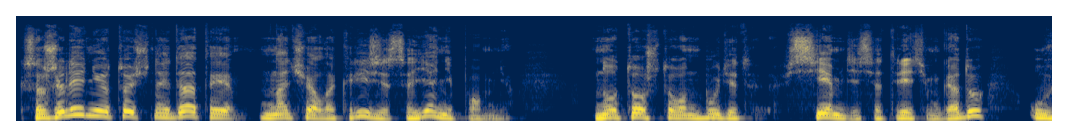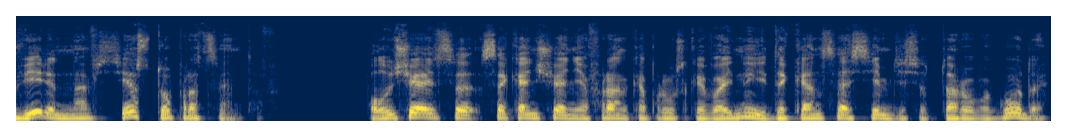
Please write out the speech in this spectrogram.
К сожалению, точной даты начала кризиса я не помню — но то, что он будет в 1973 году, уверен на все 100%. Получается, с окончания франко-прусской войны и до конца 1972 года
